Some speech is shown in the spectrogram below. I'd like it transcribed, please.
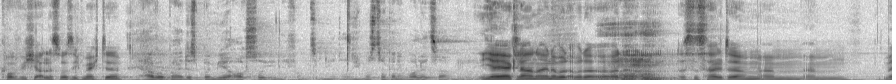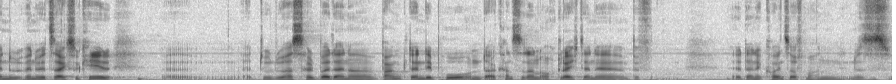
kaufe ich alles, was ich möchte. Ja, wobei das bei mir auch so ähnlich funktioniert. Also ich muss da keine Wallets haben. Ja, ja, klar, nein, aber, aber, da, aber da, das ist halt, ähm, ähm, ähm, wenn, du, wenn du jetzt sagst, okay, äh, du, du hast halt bei deiner Bank dein Depot und da kannst du dann auch gleich deine, äh, deine Coins aufmachen. Das ist,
